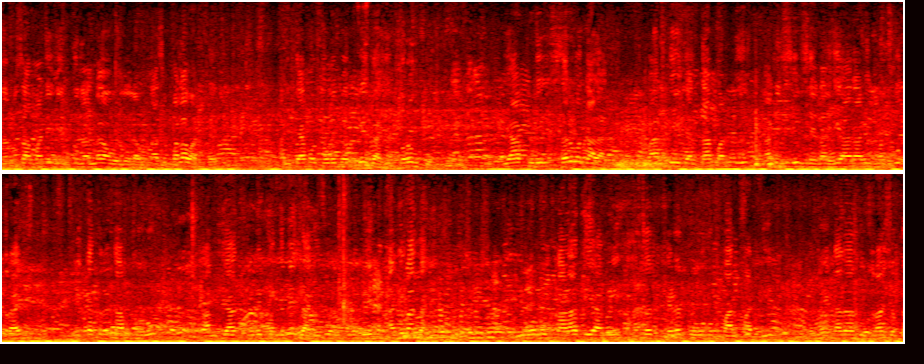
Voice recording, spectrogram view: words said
सर्वसामान्य जनतेला न आवडलेला होता असं मला वाटतं आणि त्यामुळे थोडे मतभेद झाले परंतु यापुढील सर्व काळात भारतीय जनता पार्टी आणि शिवसेना ही आघाडी मजबूत राहील. एकत्र काम करू. आमच्यात थोडे मतभेद झाले. पण मतभेद अजिबात झाले निवडणूक काळातही आम्ही हसत खेळत निवडणूक पार पाडली. एखादा दुसरा शब्द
